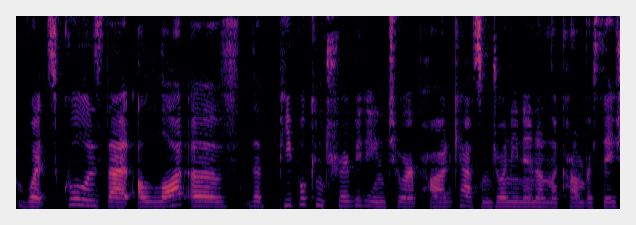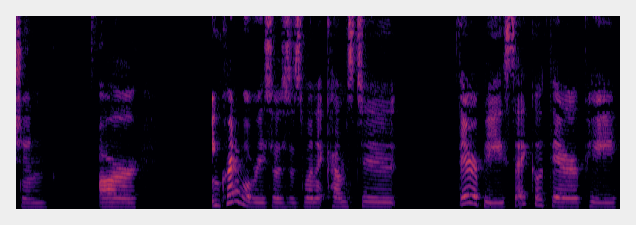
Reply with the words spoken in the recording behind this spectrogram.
what's cool is that a lot of the people contributing to our podcast and joining in on the conversation are incredible resources when it comes to therapy, psychotherapy,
